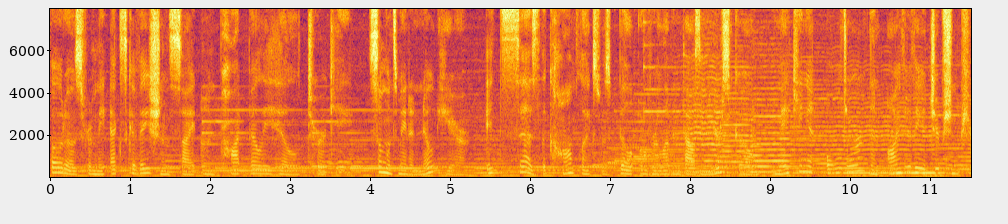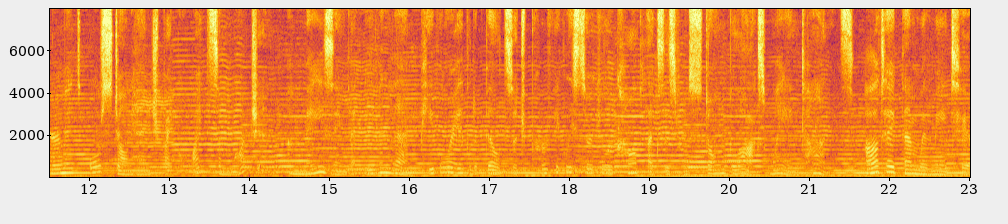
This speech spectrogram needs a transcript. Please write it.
Photos from the excavation site on Potbelly Hill, Turkey. Someone's made a note here. It says the complex was built over 11,000 years ago, making it older than either the Egyptian pyramids or Stonehenge by quite some margin. Amazing that even then, people were able to build such perfectly circular complexes from stone blocks weighing tons. I'll take them with me too.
